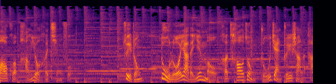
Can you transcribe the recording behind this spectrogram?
包括朋友和情妇。最终，杜罗亚的阴谋和操纵逐渐追上了他。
